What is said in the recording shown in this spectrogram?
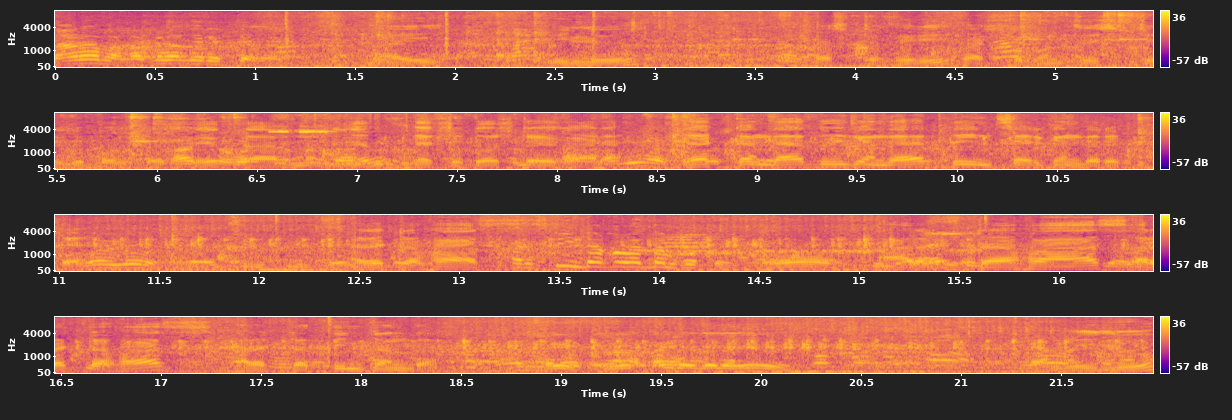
দাঁড়া ভালো করে। দেখতে হবে বিল্লু পাঁচটা ফেরি পাঁচশো পঞ্চাশ টাকা বলতেছে তার মানে একশো দশ টাকা কারা এক কান্দার দুই কান্দার তিন চার কান্দার একটা আর একটা ফাঁস আর তিনটা কলার দাম কত? আর একটা ফাঁস আর একটা ফাঁস আর একটা তিন কান্দার এই এই দিলে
